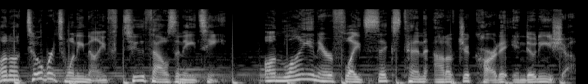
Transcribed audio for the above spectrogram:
On October 29, 2018, on Lion Air Flight 610 out of Jakarta, Indonesia,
